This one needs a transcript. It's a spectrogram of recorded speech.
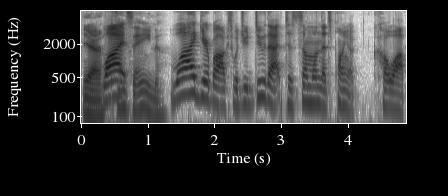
Yeah. Why? Insane. Why Gearbox would you do that to someone that's playing a co-op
